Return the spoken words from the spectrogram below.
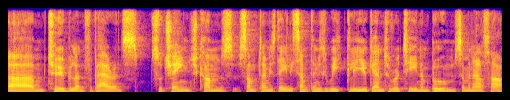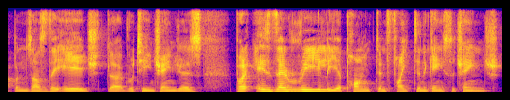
um, turbulent for parents. So change comes sometimes daily, sometimes weekly. You get into routine and boom, something else happens as they age. The routine changes. But is there really a point in fighting against the change?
